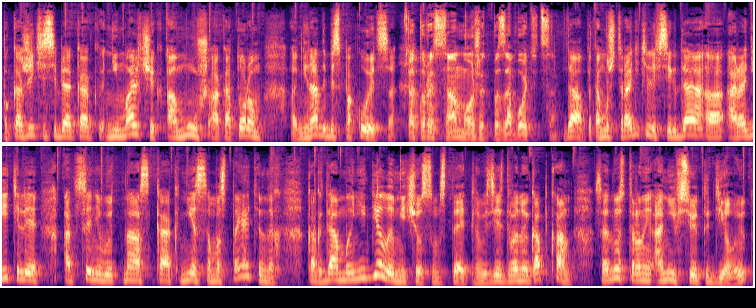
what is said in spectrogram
покажите себя как не мальчик, а муж, о котором а, не надо беспокоиться. Который сам может позаботиться. Да, потому что родители всегда, а родители оценивают нас как не самостоятельных, когда мы не делаем ничего самостоятельного. Здесь двойной капкан. С одной стороны, они все это делают,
